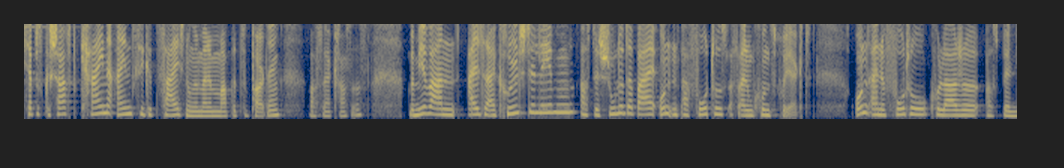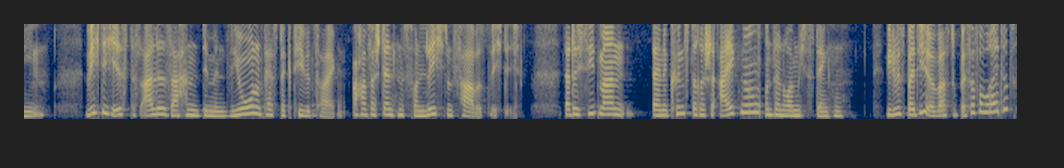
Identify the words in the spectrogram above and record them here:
Ich habe es geschafft, keine einzige Zeichnung in meine Mappe zu packen, was sehr krass ist. Bei mir waren alte Acrylstillleben aus der Schule dabei und ein paar Fotos aus einem Kunstprojekt. Und eine Fotokollage aus Berlin. Wichtig ist, dass alle Sachen Dimension und Perspektive zeigen. Auch ein Verständnis von Licht und Farbe ist wichtig. Dadurch sieht man deine künstlerische Eignung und dein räumliches Denken. Wie du bist bei dir? Warst du besser vorbereitet?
